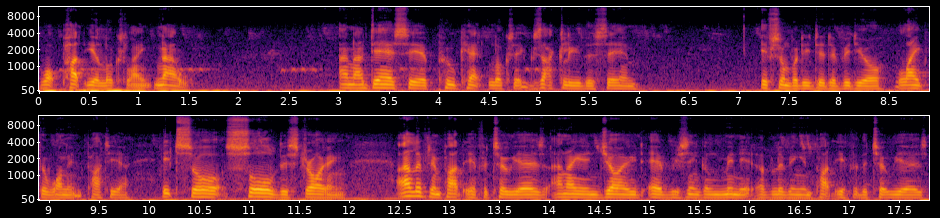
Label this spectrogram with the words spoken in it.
what Pattaya looks like now. And I dare say Phuket looks exactly the same if somebody did a video like the one in Pattaya. It's so soul destroying I lived in Pattaya for two years and I enjoyed every single minute of living in Pattaya for the two years.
